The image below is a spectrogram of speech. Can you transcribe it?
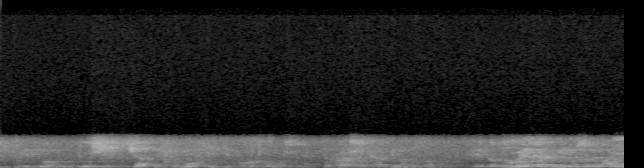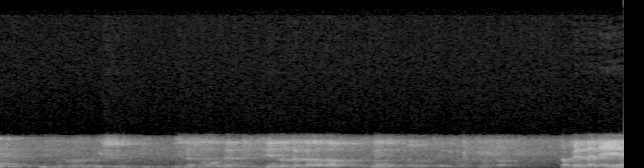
відповідно, інші сучасні вимог і типове положення. Це перше, яка зміна постанови. Згідно Друга, яка законодавства. зміна вже немає, місто Коротиші, всі Все, підпільні все, все. положення. Згідно законодавства. Згідно законодавства. Запитання є?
